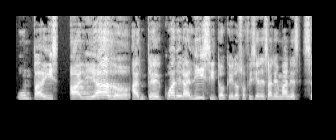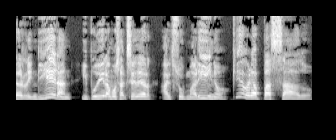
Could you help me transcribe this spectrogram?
un país aliado ante el cual era lícito que los oficiales alemanes se rindieran y pudiéramos acceder al submarino? ¿Qué habrá pasado?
